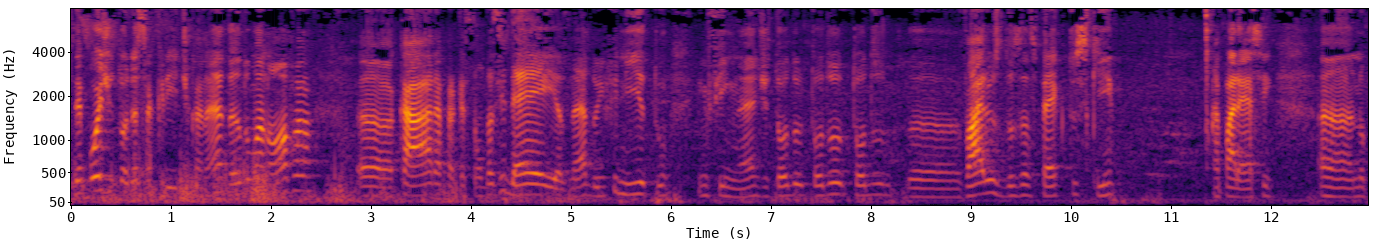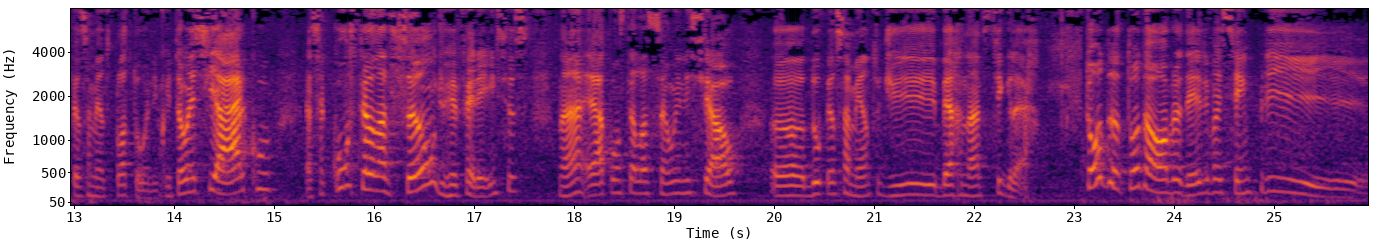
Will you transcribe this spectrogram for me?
depois de toda essa crítica, né? Dando uma nova uh, cara para a questão das ideias, né? Do infinito, enfim, né? De todo, todo, todos uh, vários dos aspectos que aparecem uh, no pensamento platônico. Então esse arco, essa constelação de referências, né, é a constelação inicial uh, do pensamento de Bernard Stiegler toda, toda a obra dele vai sempre,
